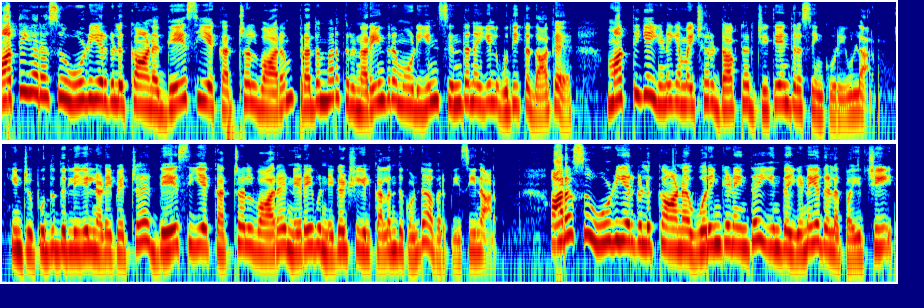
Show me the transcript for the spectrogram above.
மத்திய அரசு ஊழியர்களுக்கான தேசிய கற்றல் வாரம் பிரதமர் திரு நரேந்திர மோடியின் சிந்தனையில் உதித்ததாக மத்திய இணையமைச்சர் டாக்டர் ஜிதேந்திர சிங் கூறியுள்ளார். இன்று புதுதில்லியில் நடைபெற்ற தேசிய கற்றல் வார நிறைவு நிகழ்ச்சியில் கலந்து கொண்டு அவர் பேசினார். அரசு ஊழியர்களுக்கான ஒருங்கிணைந்த இந்த இணையதள பயிற்சி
